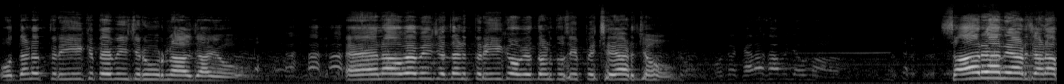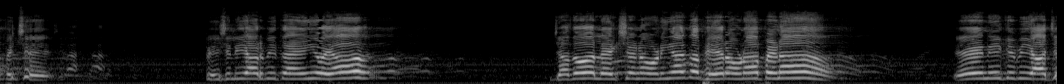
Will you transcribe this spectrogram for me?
ਉਦਣ ਤਰੀਕ ਤੇ ਵੀ ਜ਼ਰੂਰ ਨਾਲ ਜਾਇਓ। ਐ ਨਾ ਹੋਵੇ ਵੀ ਜਦੋਂ ਤਰੀਕ ਹੋਵੇ ਉਦੋਂ ਤੁਸੀਂ ਪਿੱਛੇ ਹਟ ਜਾਓ। ਸਾਰਿਆਂ ਨੇ ਅੜ ਜਾਣਾ ਪਿੱਛੇ। ਪਿਛਲੀ ਵਾਰ ਵੀ ਤਾਂ ਐਂ ਹੀ ਹੋਇਆ। ਜਦੋਂ ਇਲੈਕਸ਼ਨ ਆਉਣੀ ਆ ਤਾਂ ਫੇਰ ਆਉਣਾ ਪੈਣਾ। ਇਹ ਨਹੀਂ ਕਿ ਵੀ ਅੱਜ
